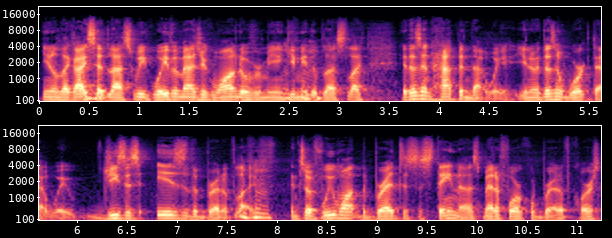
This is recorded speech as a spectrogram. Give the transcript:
you know, like I said mm-hmm. last week, wave a magic wand over me and mm-hmm. give me the mm-hmm. blessed life. It doesn't happen that way. You know, it doesn't work that way. Jesus is the bread of life. Mm-hmm. And so if we want the bread to sustain us, metaphorical bread, of course,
